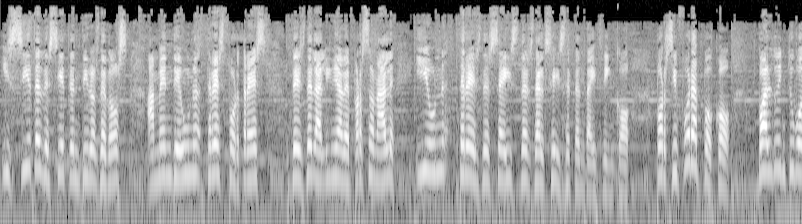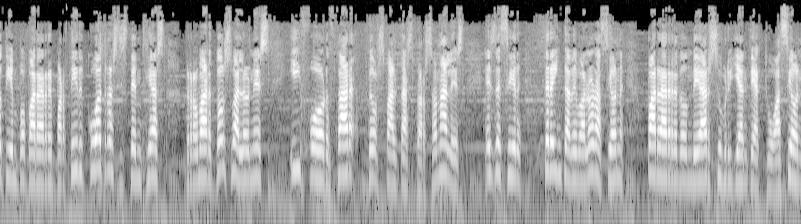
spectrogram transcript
y siete de siete en tiros de dos, amén de un 3 por 3 desde la línea de personal y un 3 de 6 desde el 6.75. Por si fuera poco, Baldwin tuvo tiempo para repartir cuatro asistencias, robar dos balones y forzar dos faltas personales, es decir, 30 de valoración para redondear su brillante actuación.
